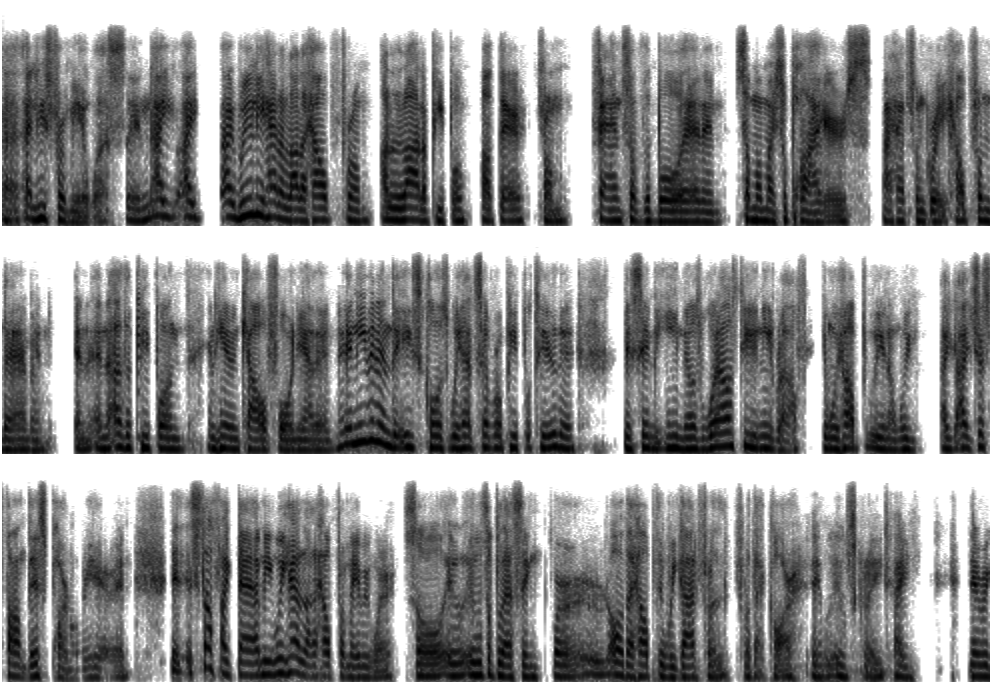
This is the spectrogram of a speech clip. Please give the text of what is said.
Uh, at least for me, it was. And I, I, I really had a lot of help from a lot of people out there, from fans of the Bullitt and some of my suppliers. I had some great help from them, and and, and other people in, in here in California, and, and even in the East Coast, we had several people too that they send me emails. What else do you need, Ralph? Can we help? You know, we I, I just found this part over here and it, stuff like that. I mean, we had a lot of help from everywhere, so it, it was a blessing for all the help that we got for for that car. It, it was great. I never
